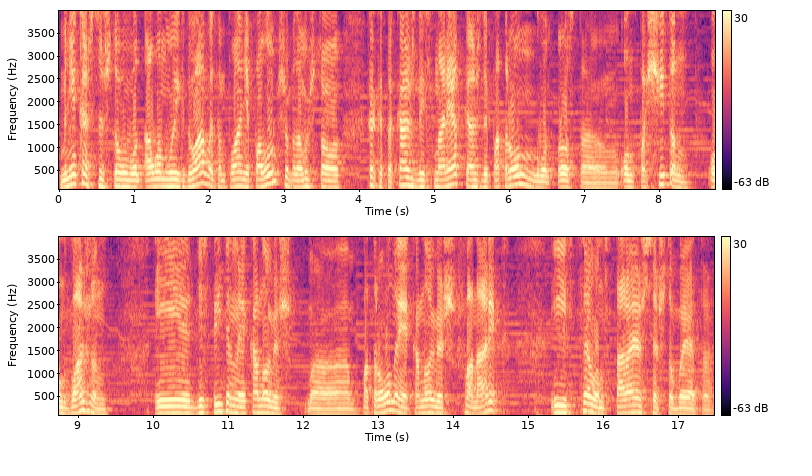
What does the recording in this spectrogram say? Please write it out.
мне кажется, что вот Alan Wake 2 в этом плане получше, потому что, как это, каждый снаряд, каждый патрон, вот просто он посчитан, он важен, и действительно экономишь э, патроны, экономишь фонарик. И в целом стараешься, чтобы это,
